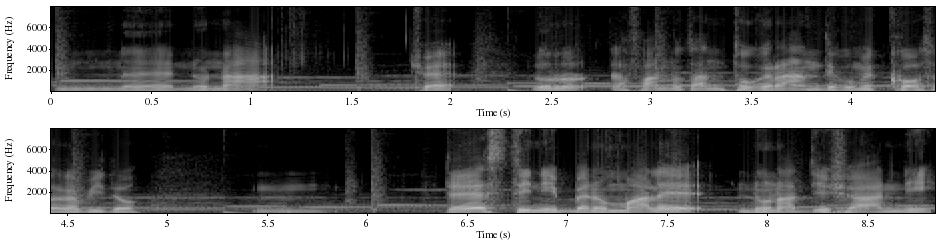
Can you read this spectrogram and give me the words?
mh, non ha, cioè loro la fanno tanto grande come cosa, capito? Mh, Destiny bene o male non ha 10 anni,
